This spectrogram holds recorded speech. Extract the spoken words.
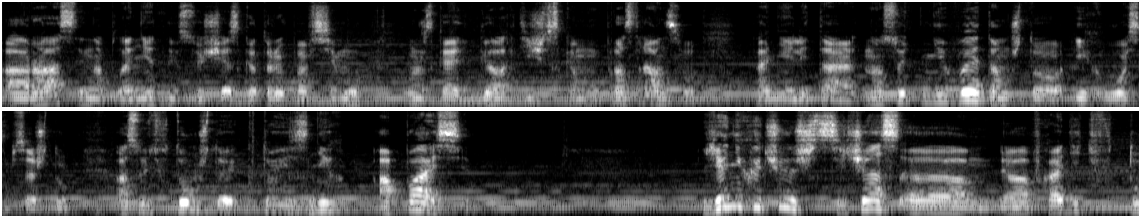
а, раз инопланетных существ, которые по всему, можно сказать, галактическому пространству они летают. Но суть не в этом, что их 80 штук, а суть в том, что кто из них опасен. Я не хочу сейчас э, э, входить в ту,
